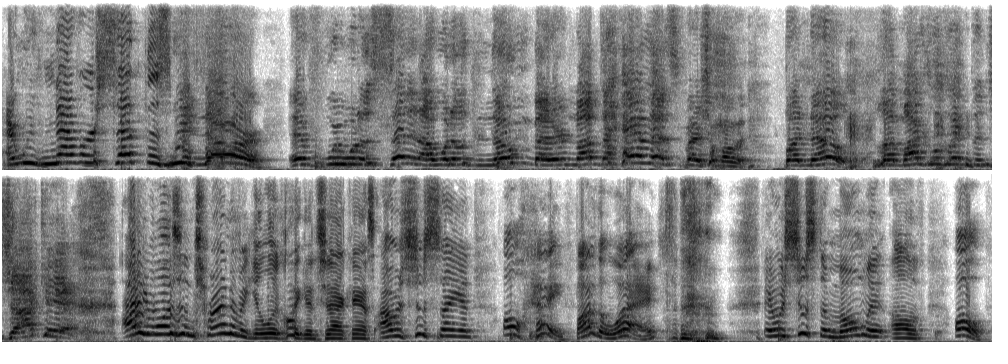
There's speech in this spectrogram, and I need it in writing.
And we've never said this We before. never. If we would have said it, I would have known better not to have that special moment. But no, let Mike look like the jackass. I wasn't trying to make you look like a jackass. I was just saying, oh, hey, by the way, it was just a moment of, oh,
